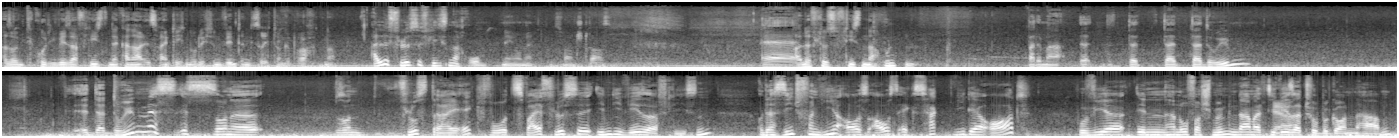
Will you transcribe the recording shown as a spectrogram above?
also die, gut, die Weser fließt und der Kanal ist eigentlich nur durch den Wind in diese Richtung gebracht. Ne? Alle Flüsse fließen nach Rom. Nee, Moment, das waren Straßen. Alle Flüsse fließen nach unten. Warte mal, da, da, da, da drüben? Da drüben ist, ist so, eine, so ein Flussdreieck, wo zwei Flüsse in die Weser fließen. Und das sieht von hier aus aus exakt wie der Ort, wo wir in Hannover Schmünden damals die Ja. Wesertour begonnen haben.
